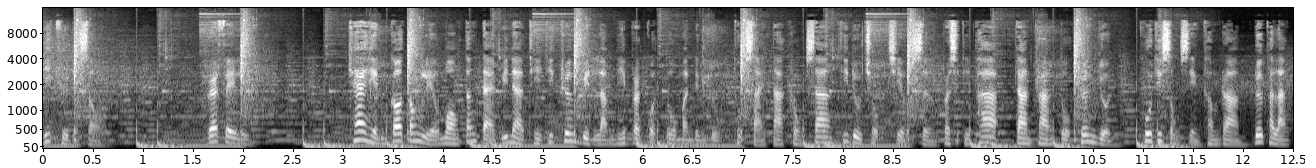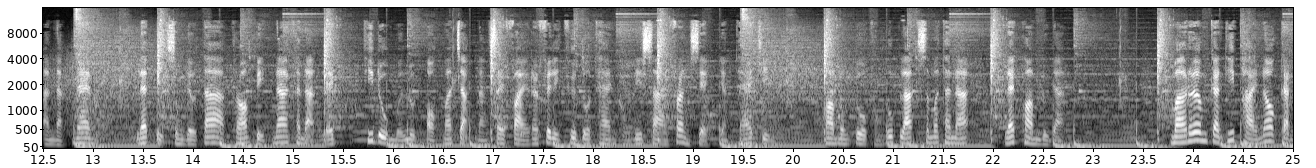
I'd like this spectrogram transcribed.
นี่คือเดซองเรเฟลี แค่เห็นก็ต้องเหลียวมองตั้งแต่วินาทีที่เครื่องบินลำนี้ปรากฏตัวมันดึงดูดทุกสายตาโครงสร้างที่ดูโฉบเฉี่ยวเสริมประสิทธิภาพ การพรางตัวเครื่องยนต์ ผู้ที่ส่งเสียงคำรามด้วยพลังอันหนักแน่น และปีกทรงเดลต้าพร้อมปีกหน้าขนาดเล็ก ที่ดูเหมือนหลุดออกมาจากหนังไซไฟราเฟลิคือตัวแทนของดีไซน์ฝรั่งเศสอย่างแท้จริง ความลงตัวของรูปลักษณ์สมรรถนะ และความดุดัน มาเริ่มกันที่ภายนอกกัน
